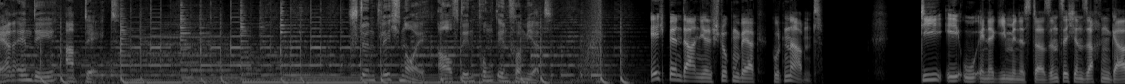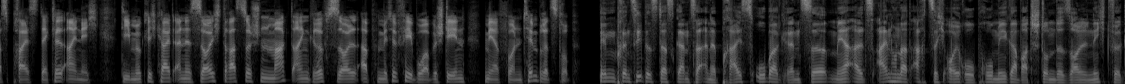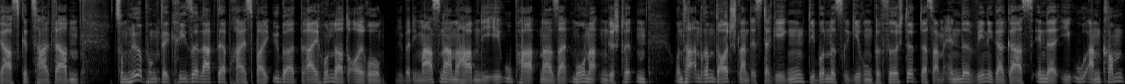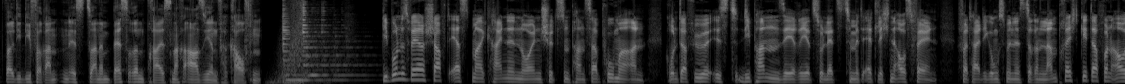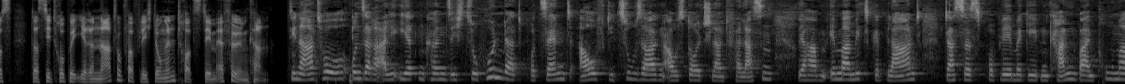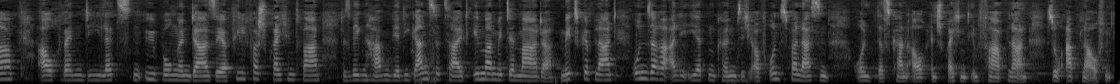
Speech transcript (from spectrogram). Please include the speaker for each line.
Speaker 1: RND Update. Stündlich neu. Auf den Punkt informiert.
Speaker 2: Ich bin Daniel Stuckenberg. Guten Abend. Die EU-Energieminister sind sich in Sachen Gaspreisdeckel einig. Die Möglichkeit eines solch drastischen Markteingriffs soll ab Mitte Februar bestehen. Mehr von Tim Britztrup.
Speaker 3: Im Prinzip ist das Ganze eine Preisobergrenze. Mehr als 180 Euro pro Megawattstunde soll nicht für Gas gezahlt werden. Zum Höhepunkt der Krise lag der Preis bei über 300 Euro. Über die Maßnahme haben die EU-Partner seit Monaten gestritten. Unter anderem Deutschland ist dagegen. Die Bundesregierung befürchtet, dass am Ende weniger Gas in der EU ankommt, weil die Lieferanten es zu einem besseren Preis nach Asien verkaufen.
Speaker 2: Die Bundeswehr schafft erstmal keine neuen Schützenpanzer Puma an. Grund dafür ist die Pannenserie zuletzt mit etlichen Ausfällen. Verteidigungsministerin Lamprecht geht davon aus, dass die Truppe ihre NATO-Verpflichtungen trotzdem erfüllen kann.
Speaker 4: Die NATO, unsere Alliierten können sich zu 100 Prozent auf die Zusagen aus Deutschland verlassen. Wir haben immer mitgeplant, dass es Probleme geben kann beim Puma, auch wenn die letzten Übungen da sehr vielversprechend waren. Deswegen haben wir die ganze Zeit immer mit dem Marder mitgeplant. Unsere Alliierten können sich auf uns verlassen und das kann auch entsprechend im Fahrplan so ablaufen.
